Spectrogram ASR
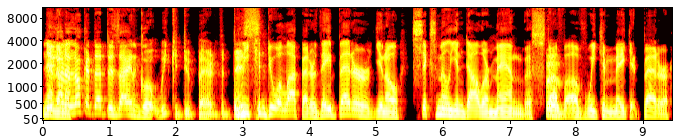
No, you no, gotta no. look at that design and go, we could do better than this. We can do a lot better. They better, you know, six million dollar man this stuff Boom. of we can make it better.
